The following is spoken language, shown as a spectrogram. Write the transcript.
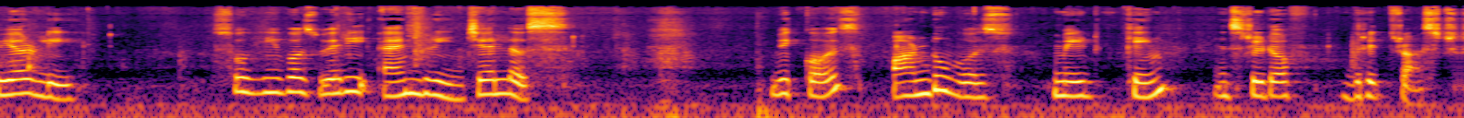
fairly, so he was very angry, jealous, because Pandu was made king instead of Dhritarashtra,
